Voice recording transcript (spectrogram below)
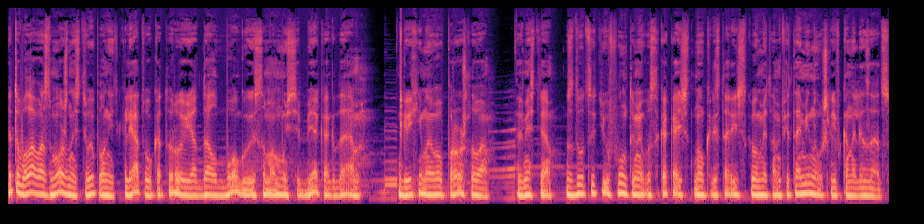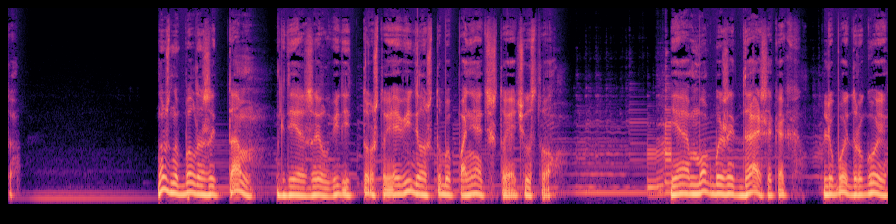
Это была возможность выполнить клятву, которую я дал Богу и самому себе, когда Грехи моего прошлого вместе с 20 фунтами высококачественного кристаллического метамфетамина ушли в канализацию. Нужно было жить там, где я жил, видеть то, что я видел, чтобы понять, что я чувствовал. Я мог бы жить дальше, как любой другой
